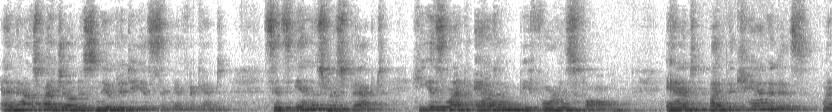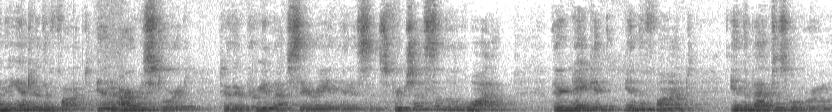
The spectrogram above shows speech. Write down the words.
And that's why Jonah's nudity is significant, since in this respect, he is like Adam before his fall, and like the candidates when they enter the font and are restored to their prelapsarian innocence for just a little while. They're naked in the font, in the baptismal room,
